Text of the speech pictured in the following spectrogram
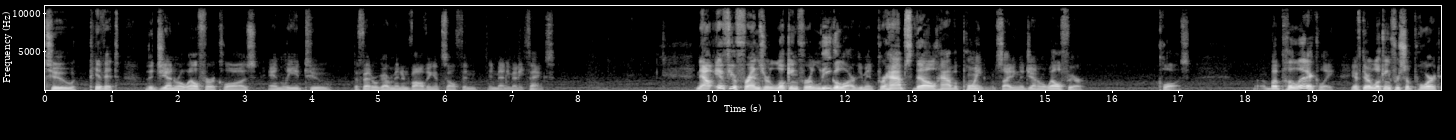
to pivot the general welfare clause and lead to the federal government involving itself in, in many, many things. Now, if your friends are looking for a legal argument, perhaps they'll have a point citing the general welfare clause. But politically, if they're looking for support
